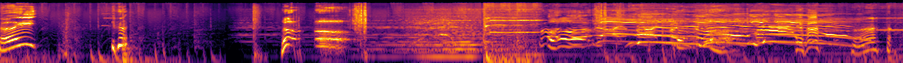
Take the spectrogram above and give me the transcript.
ಹೈ ಶಿವ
